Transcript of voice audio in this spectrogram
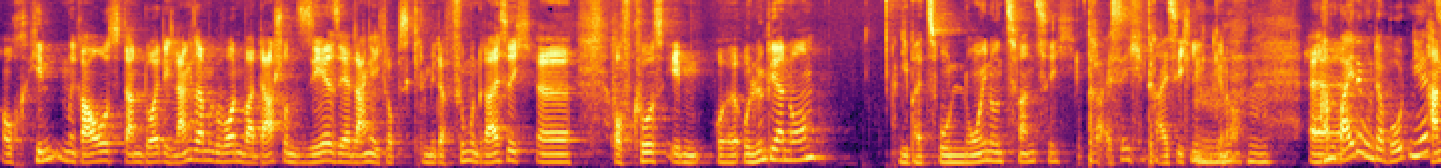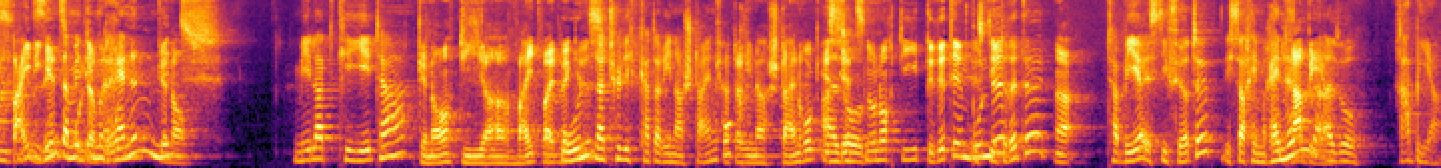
auch hinten raus dann deutlich langsamer geworden, war da schon sehr, sehr lange, ich glaube bis Kilometer 35 äh, auf Kurs eben äh, Olympianorm. die bei 229 30. 30 liegt, genau. haben beide unterboten jetzt? haben beide sind jetzt damit im Rennen mit genau. Melat Kieta Genau, die ja weit, weit weg und ist. natürlich Katharina Steinruck. Katharina Steinruck ist Also jetzt nur noch die dritte im ist Bunde. die dritte. Ja, Tabea ist die vierte. Ich sage im Rennen. Rabea. Also Rabea.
